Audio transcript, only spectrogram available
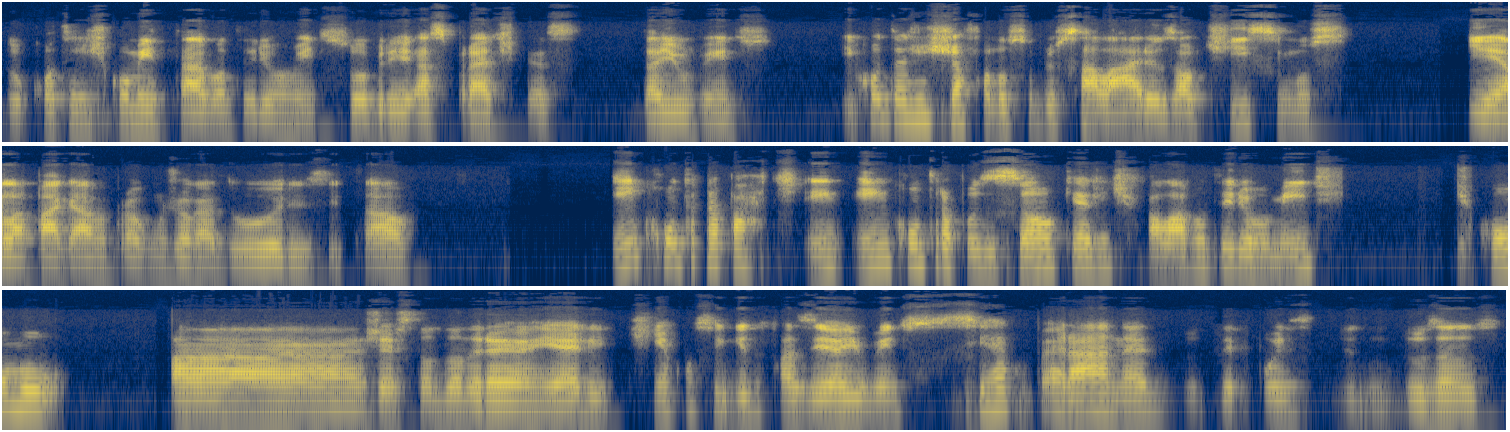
do quanto a gente comentava anteriormente sobre as práticas da Juventus e quanto a gente já falou sobre os salários altíssimos que ela pagava para alguns jogadores e tal. Em. Em, em contraposição ao que a gente falava anteriormente de como a gestão do André Agnelli tinha conseguido fazer a Juventus se recuperar, né, depois dos anos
